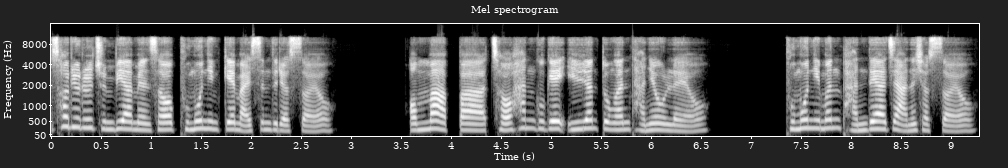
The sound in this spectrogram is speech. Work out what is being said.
서류를 준비하면서 부모님께 말씀드렸어요. 엄마, 아빠, 저 한국에 1년 동안 다녀올래요. 부모님은 반대하지 않으셨어요.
